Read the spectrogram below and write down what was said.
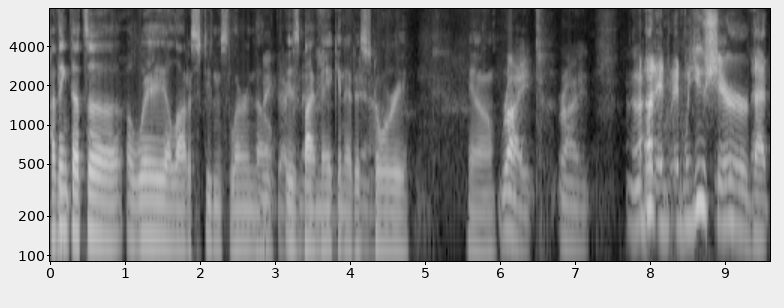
I think that's a, a way a lot of students learn though is that is by making it a Yeah. story. You know, Right. Right. And I- But and, and when you share that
